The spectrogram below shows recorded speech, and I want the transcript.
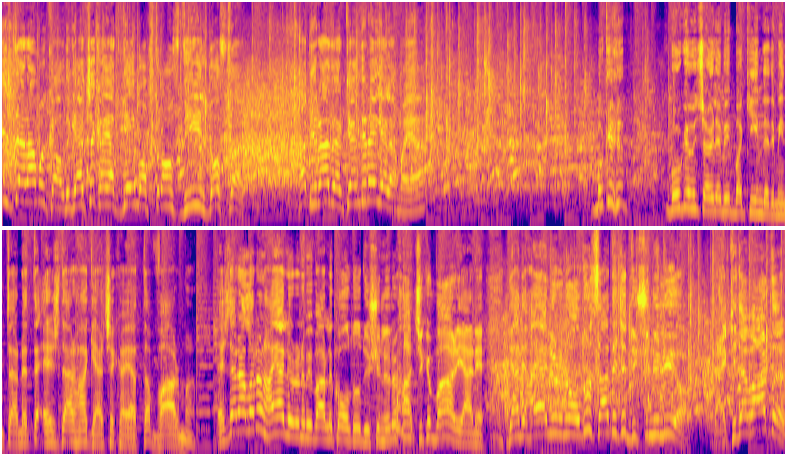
Ejderha mı kaldı? Gerçek hayat Game of Thrones değil dostlar. Ha birader kendine gel ama ya. Bugün bugün şöyle bir bakayım dedim internette. Ejderha gerçek hayatta var mı? Ejderhaların hayal ürünü bir varlık olduğu düşünülür. Ha çünkü var yani. Yani hayal ürünü olduğu sadece düşünülüyor. Belki de vardır.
